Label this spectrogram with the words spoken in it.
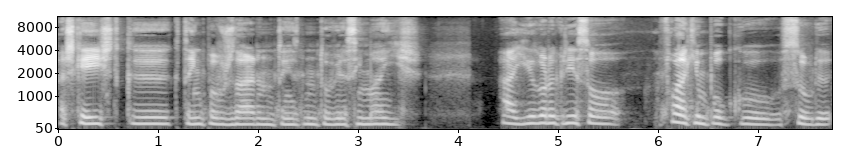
acho que é isto que, que tenho para vos dar, não, tenho, não estou a ver assim mais ah, e agora queria só falar aqui um pouco sobre.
